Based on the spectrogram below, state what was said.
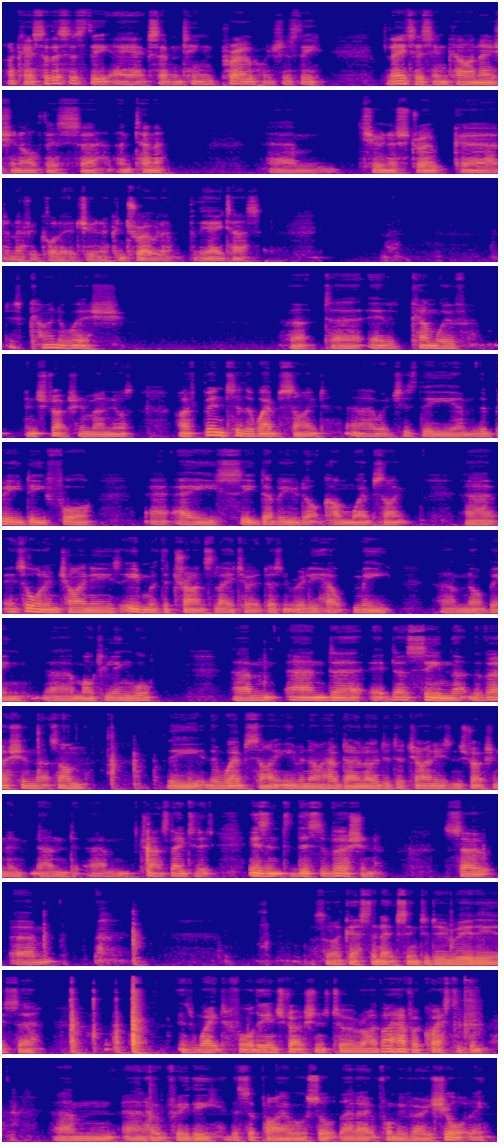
Okay, so this is the AX17 Pro, which is the latest incarnation of this uh, antenna um, tuner stroke, uh, I don't know if you call it a tuner, controller for the ATAS. I just kind of wish that uh, it had come with instruction manuals. I've been to the website, uh, which is the um, the BD4ACW.com website. Uh, it's all in Chinese. Even with the translator, it doesn't really help me, um, not being uh, multilingual. Um, and uh, it does seem that the version that's on the the website, even though I have downloaded a Chinese instruction and, and um, translated it, isn't this version. So, um, so I guess the next thing to do really is uh, is wait for the instructions to arrive. I have requested them, um, and hopefully the the supplier will sort that out for me very shortly.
